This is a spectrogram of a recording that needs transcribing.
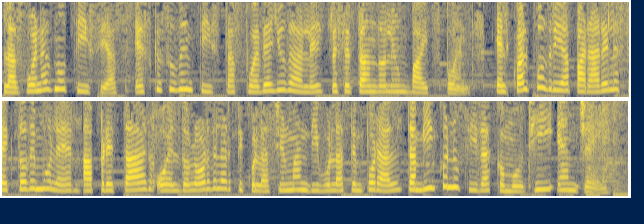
Las buenas noticias es que su dentista puede ayudarle recetándole un Bite Splint, el cual podría parar el efecto de moler, apretar o el dolor de la articulación mandíbula temporal, también conocida como TMJ.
